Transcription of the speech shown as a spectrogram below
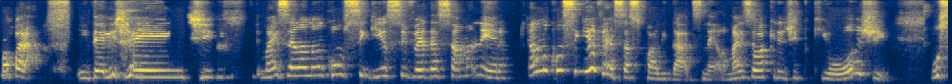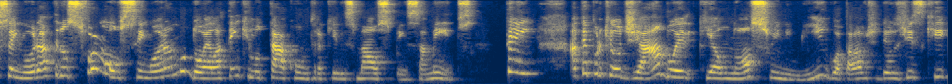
pode parar, inteligente, mas ela não conseguia se ver dessa maneira. Ela não conseguia ver essas qualidades nela, mas eu acredito que hoje o Senhor a transformou, o Senhor a mudou. Ela tem que lutar contra aqueles maus pensamentos? Tem. Até porque o diabo, ele, que é o nosso inimigo, a palavra de Deus diz que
